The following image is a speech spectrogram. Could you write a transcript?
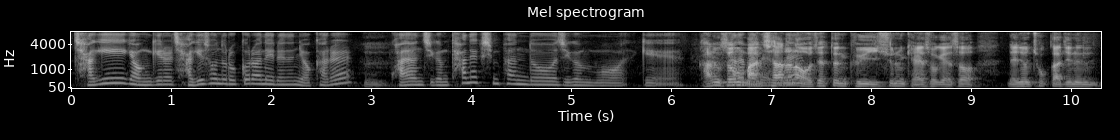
자기 경기를 자기 손으로 끌어내리는 역할을 음. 과연 지금 탄핵 심판도 지금 뭐 이게 가능성은 많지 않으나. 어쨌든 그 이슈는 계속해서 내년 초까지는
